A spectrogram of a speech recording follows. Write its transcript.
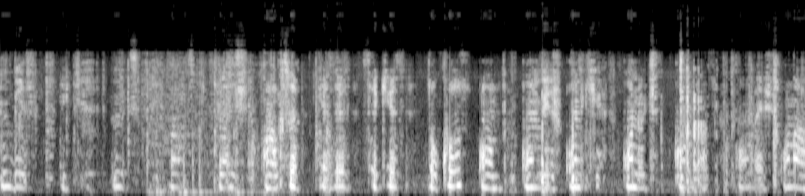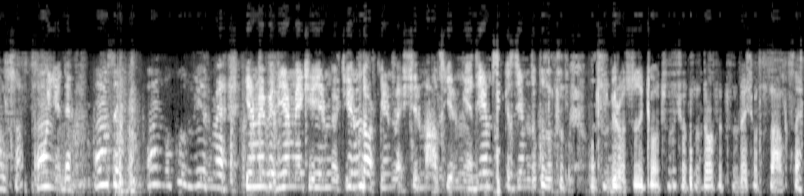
1, 2, 3, 4, 5, 6, 7, 8, 9, 10, 11, 12, 13, 14, 15, 16, 17, 18, 19, 20, 21, 22, 23, 24, 25, 26, 27, 28, 29, 30, 31, 32,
